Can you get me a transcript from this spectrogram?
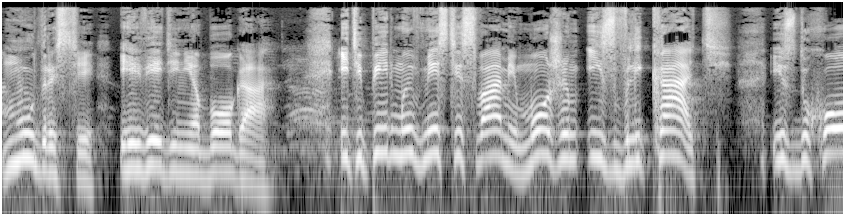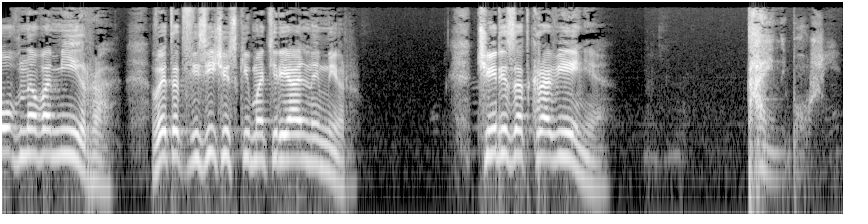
мудрости и ведения Бога. И теперь мы вместе с вами можем извлекать из духовного мира в этот физический материальный мир через откровение тайны Божьи.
